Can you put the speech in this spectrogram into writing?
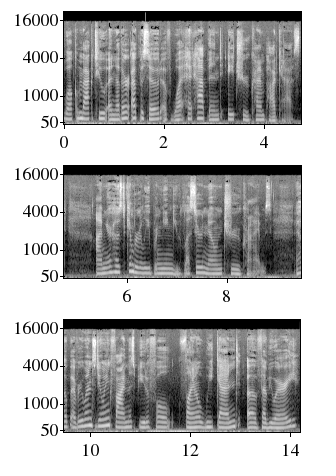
Welcome back to another episode of What Had Happened, a true crime podcast. I'm your host, Kimberly, bringing you lesser known true crimes. I hope everyone's doing fine this beautiful final weekend of February.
